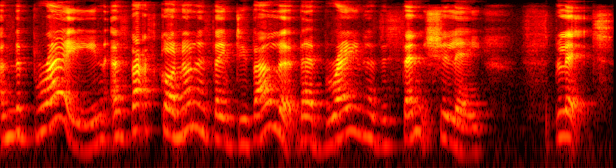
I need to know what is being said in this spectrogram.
And the brain, as that's gone on, as they've developed, their brain has essentially split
